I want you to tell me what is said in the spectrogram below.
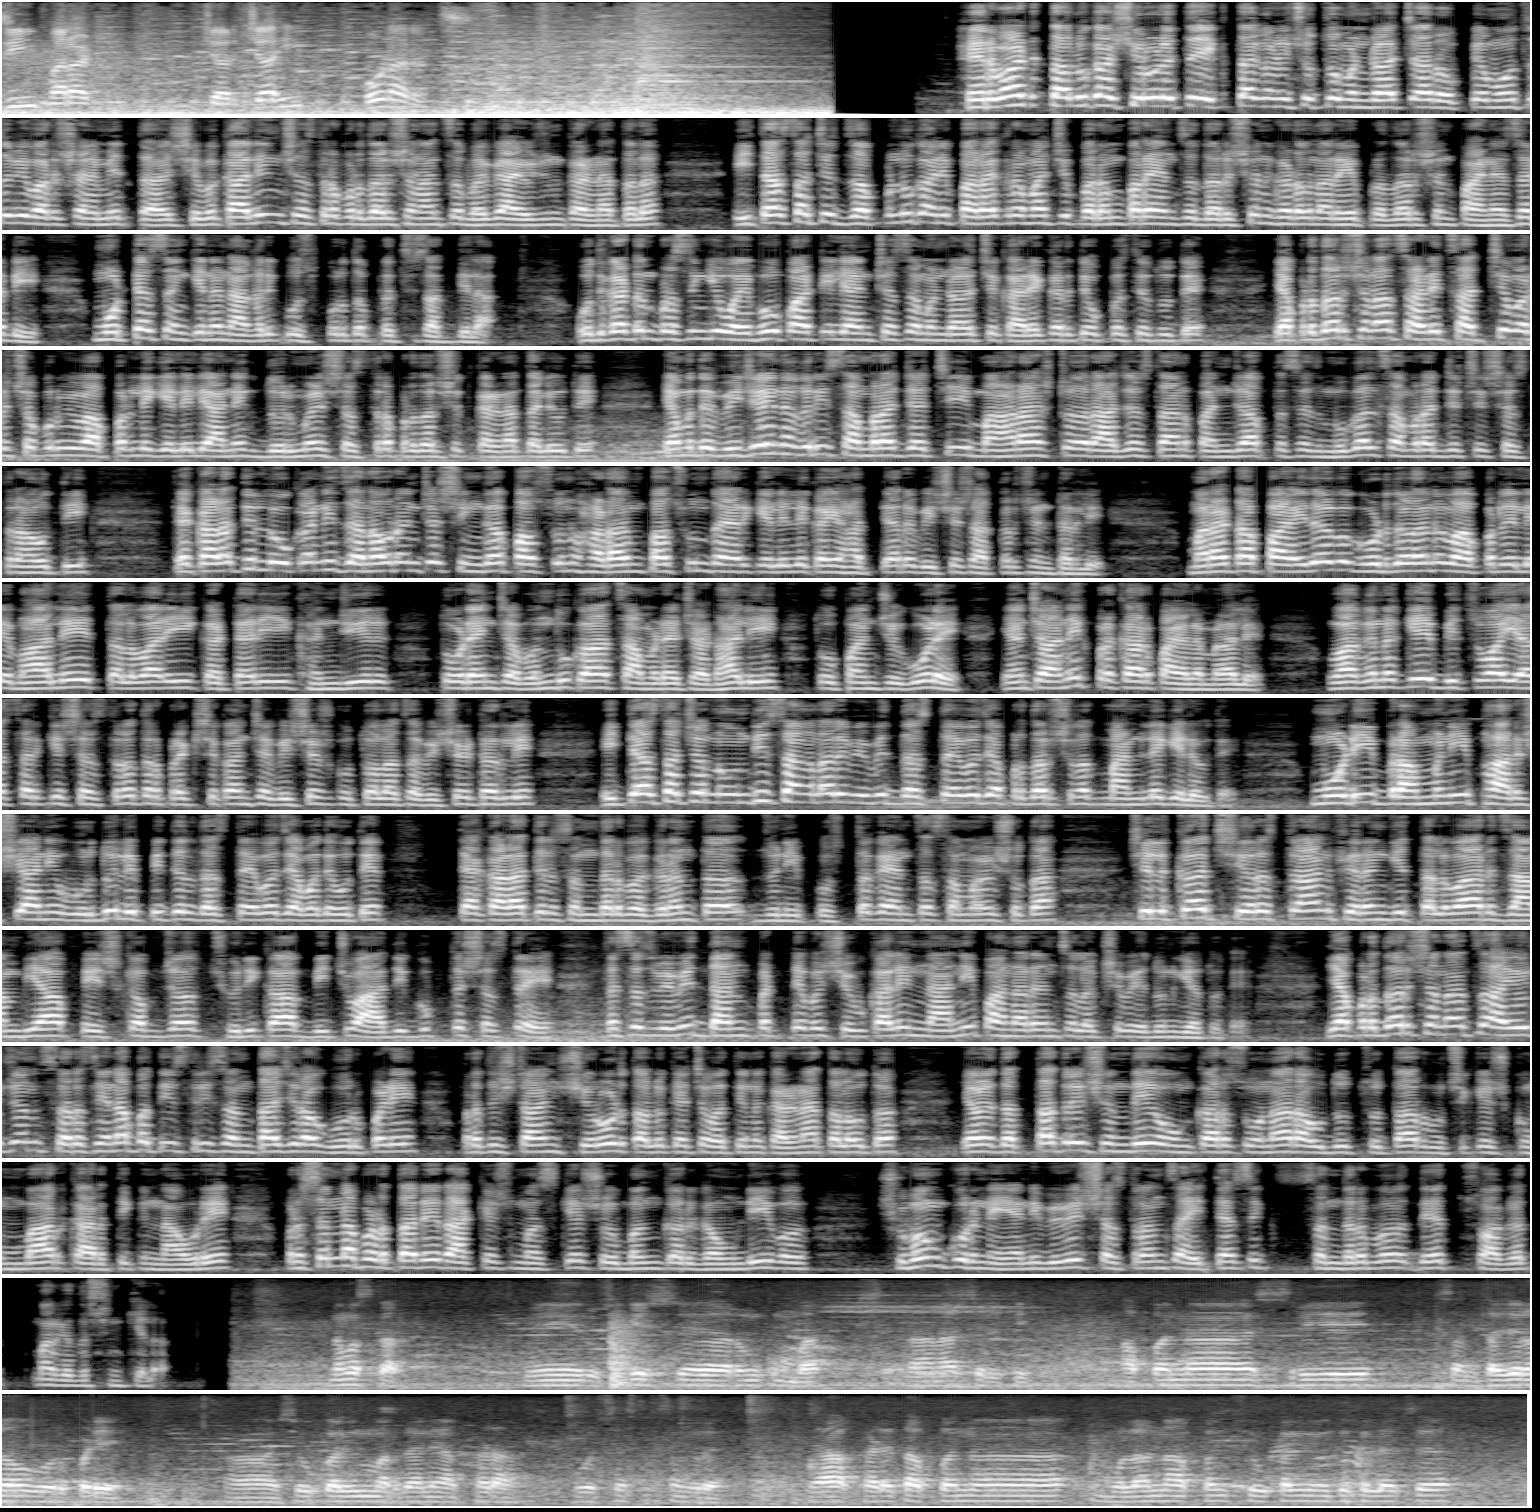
Zee Marathi. चर्चाही होणारच. हेरवाड तालुका शिरोळ येथे एकता गणेशोत्सव मंडळाच्या रौप्य महोत्सवी वर्षानिमित्त शिवकालीन शस्त्र प्रदर्शनाचं भव्य आयोजन करण्यात आलं. इतिहासाची जपणूक आणि पराक्रमाची परंपरा यांचं दर्शन घडवणारे हे प्रदर्शन पाहण्यासाठी मोठ्या संख्येने नागरिक उत्स्फूर्त प्रतिसाद दिला. उद्घाटन प्रसंगी वैभव पाटील यांच्यासह मंडळाचे कार्यकर्ते उपस्थित होते. या प्रदर्शनात साडेसातशे वर्षापूर्वी वापरली गेलेली अनेक दुर्मिळ शस्त्र प्रदर्शित करण्यात आली होती. यामध्ये विजयनगरी साम्राज्याची महाराष्ट्र राजस्थान पंजाब तसेच मुघल साम्राज्याची शस्त्र होती. त्या काळातील लोकांनी जनावरांच्या शिंगापासून हाडांपासून तयार केलेली काही हत्यारं विशेष आकर्षण ठरली. मराठा पायदळ व घोडदळानं वापरलेले भाले तलवारी कटारी खंजीर तोड्यांच्या बंदुका चामड्याच्या ढाली तोफांचे गोळे यांचे अनेक प्रकार पाहायला मिळाले. वागणके बिचवा यासारखी शस्त्र तर प्रेक्षकांच्या विशेष कुतूहलाचा विषय ठरली. इतिहासाच्या नोंदी सांगणारे विविध दस्तऐवज या प्रदर्शनात मांडले गेले होते. मोडी ब्राह्मणी फारशी आणि उर्दू लिपीतील दस्तऐवज यामध्ये होते. त्या काळातील संदर्भ ग्रंथ जुनी पुस्तकं यांचा समावेश होता. चिलकत शिरस्त्राण फिरंगी तलवार जांभिया पेशकब्ज छुरिका बिचवा आदी गुप्त शस्त्रे तसेच विविध दानपट्टे व शिवकालीन नाणी पाहणाऱ्यांचं लक्ष वेधून घेत होते. या प्रदर्शनाचं आयोजन सरसेनापती श्री संताजीराव घोरपडे प्रतिष्ठान शिरोड तालुक्याच्या वतीनं करण्यात आलं होतं. यावेळी दत्तात्रय शिंदे ओंकार सोनार अवधूत सुतार ऋषिकेश कुंभार कार्तिक नावरे प्रसन्न पडतारे राकेश मस्के शुभंकर गौंडी व शुभम कुर्णे यांनी विविध शस्त्रांचा ऐतिहासिक संदर्भ देत स्वागत मार्गदर्शन केलं. नमस्कार. मी ऋषिकेश अरुण कुंभार राहणार शिर्टी आपण श्री संताजीराव घोरपडे शिवकालीन मर्दानी आखाडा व शस्त्रसंग्रह या आखाड्यात आपण मुलांना आपण शिवकालीन युद्ध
